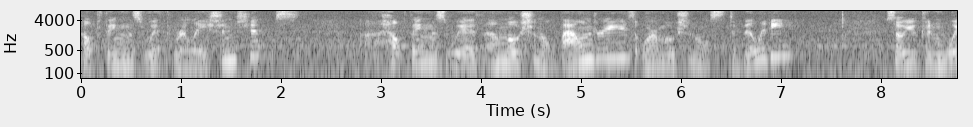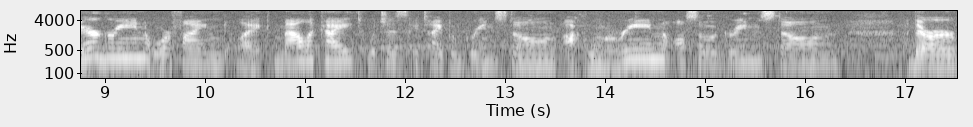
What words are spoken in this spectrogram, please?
help things with relationships, uh, help things with emotional boundaries or emotional stability. So you can wear green or find like malachite, which is a type of green stone, aquamarine, also a green stone. There are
